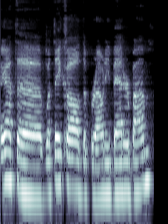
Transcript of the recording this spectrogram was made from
I got the what they called the brownie batter bomb.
